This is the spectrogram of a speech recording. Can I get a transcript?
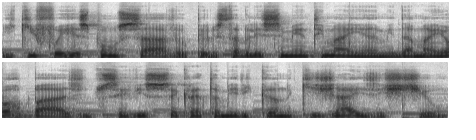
e que foi responsável pelo estabelecimento em Miami da maior base do serviço secreto americano que já existiu,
